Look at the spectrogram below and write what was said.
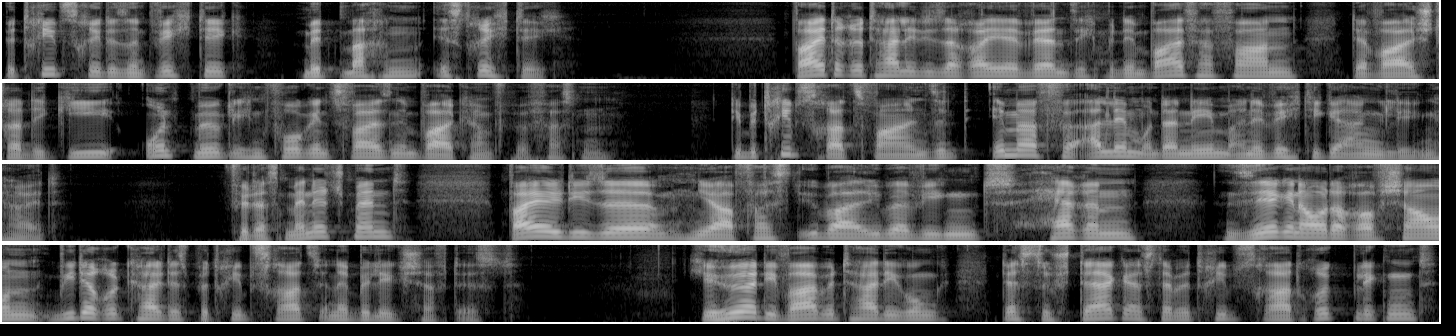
Betriebsräte sind wichtig, mitmachen ist richtig. Weitere Teile dieser Reihe werden sich mit dem Wahlverfahren, der Wahlstrategie und möglichen Vorgehensweisen im Wahlkampf befassen. Die Betriebsratswahlen sind immer für alle im Unternehmen eine wichtige Angelegenheit. Für das Management, weil diese ja fast überall überwiegend Herren sehr genau darauf schauen, wie der Rückhalt des Betriebsrats in der Belegschaft ist. Je höher die Wahlbeteiligung, desto stärker ist der Betriebsrat rückblickend,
